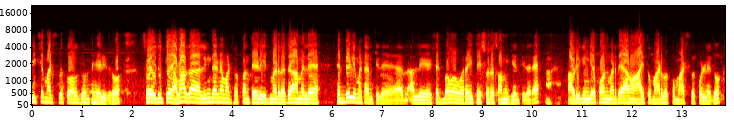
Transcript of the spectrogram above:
ದೀಕ್ಷೆ ಮಾಡಿಸ್ಬೇಕು ಹೌದು ಅಂತ ಹೇಳಿದ್ರು. ಸೊ ಇದಕ್ಕೆ ಅವಾಗ ಲಿಂಗಧಾರಣೆ ಮಾಡಿಸ್ಬೇಕು ಅಂತ ಹೇಳಿ ಇದ್ ಮಾಡಿದಾಗ ಆಮೇಲೆ ಹೆಬ್ಬಳ್ಳಿ ಮಠ ಅಂತಿದೆ. ಅಲ್- ಅಲ್ಲಿ ಷಡ್ಭವ ವರಹಿತೇಶ್ವರ ಸ್ವಾಮೀಜಿ ಅಂತಿದ್ದಾರೆ. ಅವ್ರಿಗೆ ಹಿಂಗೆ ಫೋನ್ ಮಾಡಿದೆ ಆಯ್ತು ಮಾಡ್ಬೇಕು ಮಾಡಿಸ್ಬೇಕು ಒಳ್ಳೇದು.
